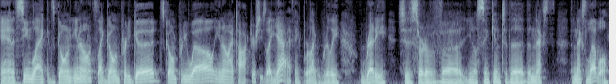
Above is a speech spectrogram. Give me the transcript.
and it seemed like it's going, you know, it's like going pretty good. It's going pretty well. You know, I talked to her. She's like, yeah, I think we're like really ready to sort of, uh, you know, sink into the, the next, the next level.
